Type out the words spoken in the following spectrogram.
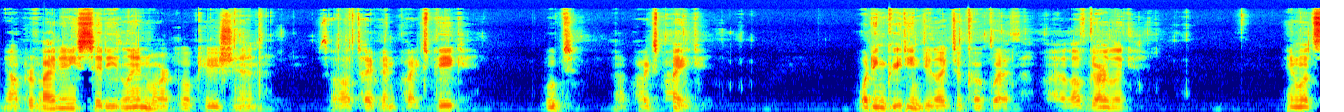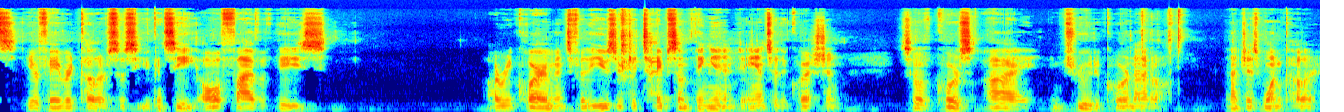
now provide any city, landmark, location. So I'll type in Pikes Peak. Oops not Pikes Pike. What ingredient do you like to cook with? I love garlic. And what's your favorite color? So, you can see all five of these are requirements for the user to type something in to answer the question. So of course I am true to Coronado, not just one color.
